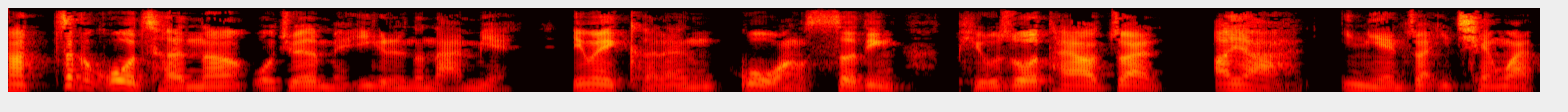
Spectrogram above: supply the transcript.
那这个过程呢，我觉得每一个人都难免，因为可能过往设定，比如说他要赚，哎呀，一年赚一千万，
